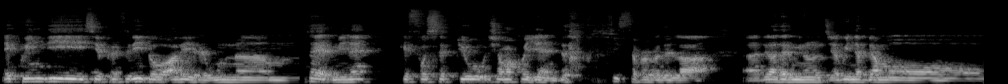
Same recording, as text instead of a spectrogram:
E quindi si è preferito avere un um, termine che fosse più diciamo, accogliente dal punto di vista proprio della, uh, della terminologia. Quindi abbiamo,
